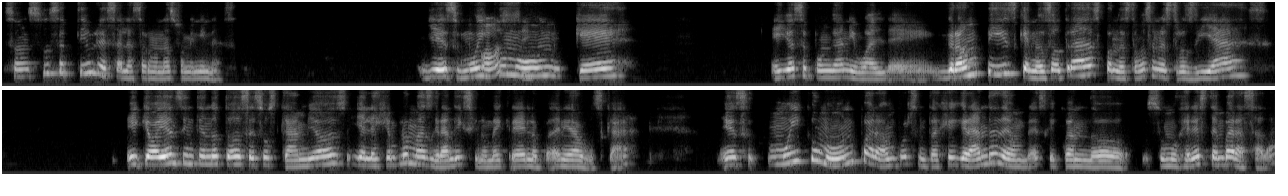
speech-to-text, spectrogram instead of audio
son susceptibles a las hormonas femeninas. Y es muy oh, común que ellos se pongan igual de grumpy que nosotras cuando estamos en nuestros días y que vayan sintiendo todos esos cambios. Y el ejemplo más grande, y si no me creen, lo pueden ir a buscar, es muy común para un porcentaje grande de hombres que cuando su mujer está embarazada,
